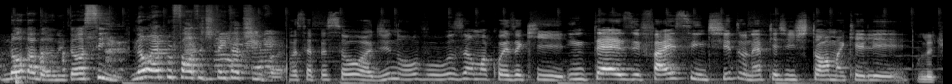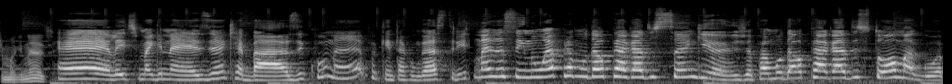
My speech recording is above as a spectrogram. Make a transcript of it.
Não tá dando. Então, assim, não é por falta de tentativa. Você, a pessoa, de novo, usa uma coisa que, em tese, faz sentido, né? Porque a gente toma aquele. Leite de magnésio? É, leite de magnésia, que é básico, né? Pra quem tá com gastrite. Mas, assim, não é pra mudar o pH do sangue, anjo. Pra mudar o pH do estômago.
